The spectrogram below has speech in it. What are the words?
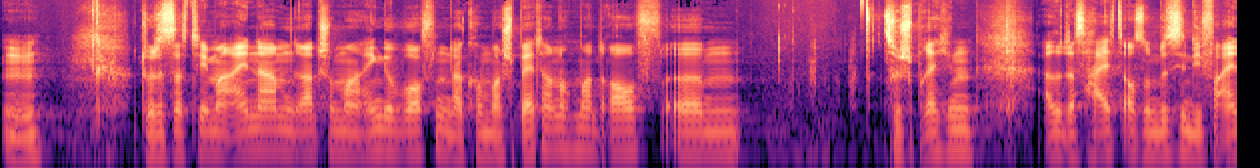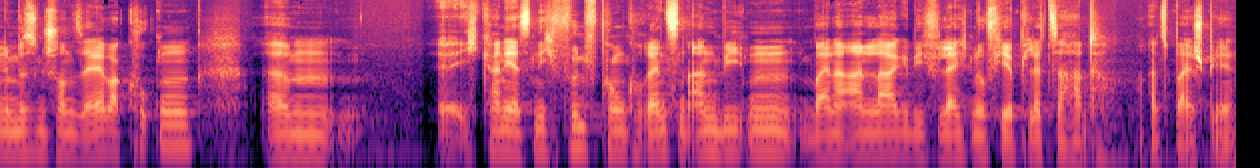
Mhm. Du hattest das Thema Einnahmen gerade schon mal eingeworfen, da kommen wir später nochmal drauf. Ähm zu sprechen. Also das heißt auch so ein bisschen, die Vereine müssen schon selber gucken. Ähm, ich kann jetzt nicht fünf Konkurrenzen anbieten bei einer Anlage, die vielleicht nur vier Plätze hat, als Beispiel.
